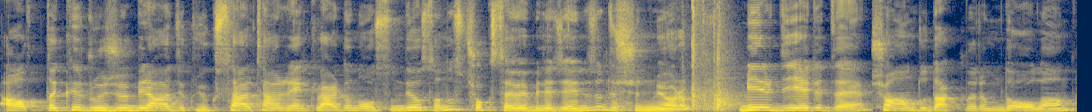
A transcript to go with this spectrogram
alttaki ruju birazcık yükselten renklerden olsun diyorsanız çok sevebileceğinizi düşünmüyorum. Bir diğeri de şu an dudaklarımda olan,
